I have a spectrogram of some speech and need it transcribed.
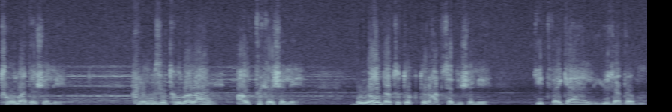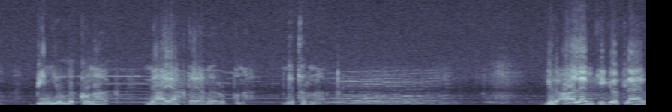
tuğla döşeli. Kırmızı tuğlalar altı köşeli. Bu yol da tutuktur hapse düşeli. Git ve gel yüz adım, bin yıllık konak. Ne ayak dayanır buna, ne tırnak. Bir alem ki gökler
